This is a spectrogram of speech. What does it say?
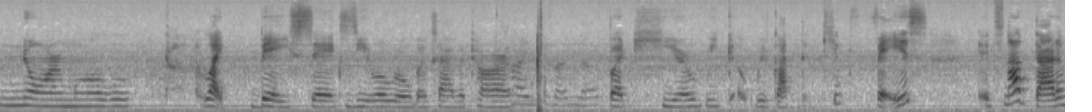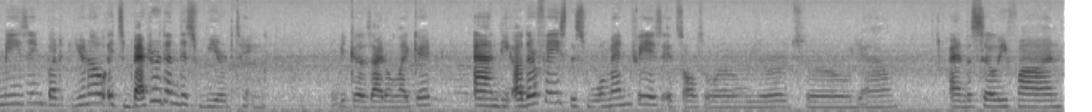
normal like basic zero Robux avatar. But here we go. We've got the cute face. It's not that amazing, but you know, it's better than this weird thing because I don't like it and the other face this woman face it's also a weird so yeah. And the silly fun.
